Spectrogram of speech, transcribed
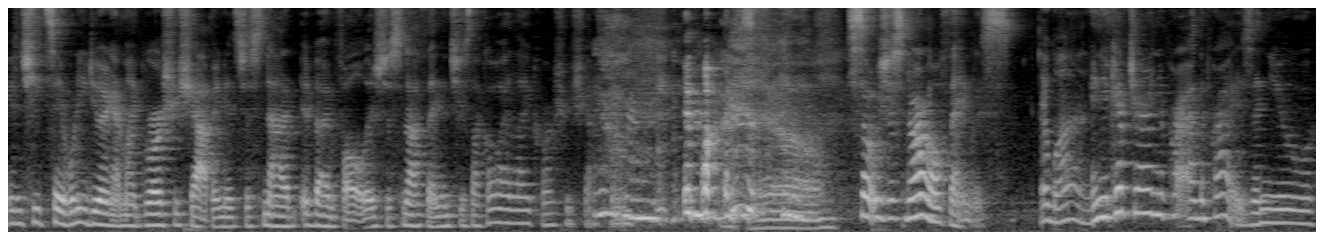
and she'd say, What are you doing? I'm like, grocery shopping. It's just not eventful. There's just nothing. And she's like, Oh, I like grocery shopping. Yeah. so it was just normal things. It was. And you kept your eye on, your on the prize, and you,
